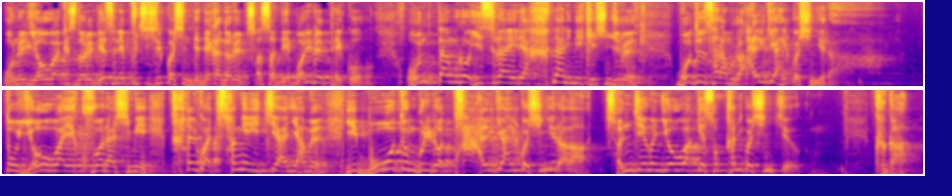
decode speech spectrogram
오늘 여호와께서 너를 내 손에 붙이실 것인데 내가 너를 쳐서 내 머리를 베고 온 땅으로 이스라엘의 하나님이 계신 줄을 모든 사람으로 알게 할 것이니라. 또 여호와의 구원하심이 칼과 창에 있지 아니함을 이 모든 무리로 다 알게 할 것이니라. 전쟁은 여호와께 속한 것인즉 그가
